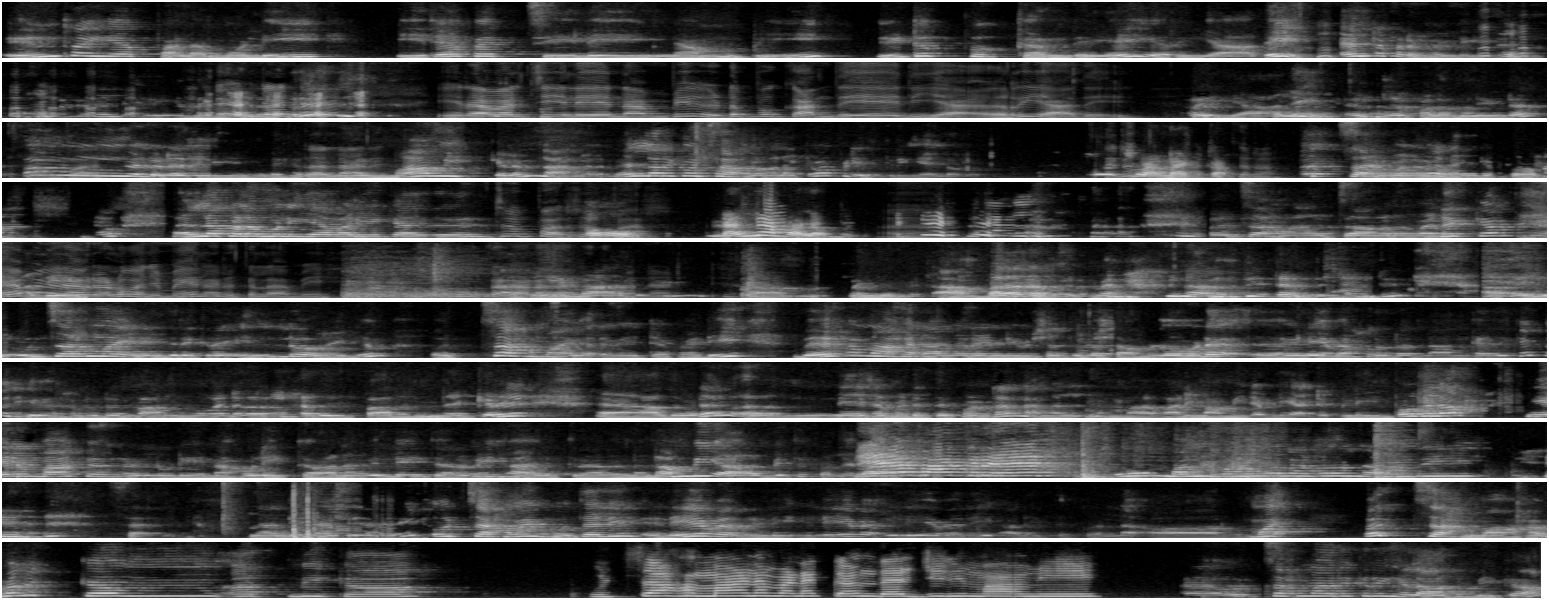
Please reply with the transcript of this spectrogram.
இன்றைய பழமொழி இரவச்சிலை நம்பி இடுப்பு கந்தையை எறியாதே என்ற பழமொழி. இரவல்ச்சியிலேயே நம்பி இடுப்பு கந்தையே எரியா எறியாதே. என்ற பழமொழியுடன் உங்களுடன் மாமிக்களும் நாங்களும் எல்லாருக்கும் சாமி வணக்கம் அப்படி இருக்கிறீங்க எல்லாரும். நல்ல பழமொழியா வணிகாது சூப்பர் நல்ல பழமொழி. வணக்கம். கொஞ்சம் மேல இருக்கலாமே. கொஞ்சம் வளர ஆ, உற்சாகமா இணைந்திருக்கிற எல்லோரையும் உற்சாகமாய் வரவேற்றபடி வேகமாக நாங்க ரெண்டு நிமிஷத்துல தமிழோட இளையவர்களுடன் நான் கதைக்க பெரியவர்களுடன் மணிமோகன் அவர்கள் கதைப்பாருன்னு நினைக்கிறேன். அதோட நேரம் எடுத்துக்கொண்டால் நாங்கள் ம- மணிமாமியிட விளையாட்டுக்குள்ளேயும் போகலாம். நேரம் பார்க்க எங்களுடைய நகுலை காணவில்லை. தரணிகா இருக்கிறார் என நம்பி ஆரம்பித்துக் கொள்ளலாம். நன்றி. நன்றி நன்றி நன்றி. உற்சாகமாய் முதலில் இளையவர் இளைய இளையவர் அழைத்துக் கொள்ள ஆர்வமாய். உற்சாகமாக வணக்கம் ஆத்மிகா. உற்சாகமான வணக்கம் தர்ஜினி மாமி. உற்சாகமா இருக்கிறீங்களா ஆத்மிகா?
